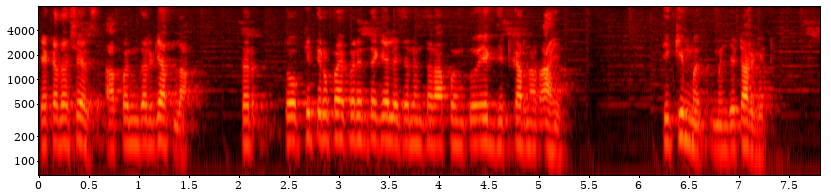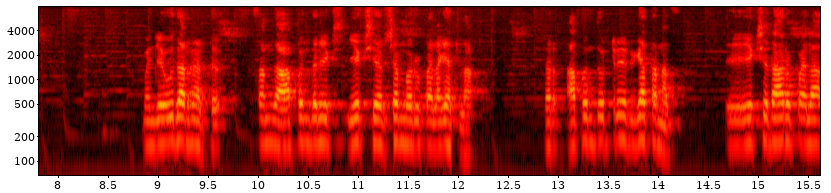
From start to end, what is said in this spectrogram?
एखादा शेअर्स आपण जर घेतला तर तो किती रुपयापर्यंत गेल्याच्यानंतर आपण तो एक्झिट करणार आहे. ती किंमत म्हणजे टार्गेट म्हणजे उदाहरणार्थ समजा आपण जर एक एक शेअर शंभर रुपयाला घेतला तर आपण तो ट्रेड घेतानाच ते एकशे दहा रुपयाला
